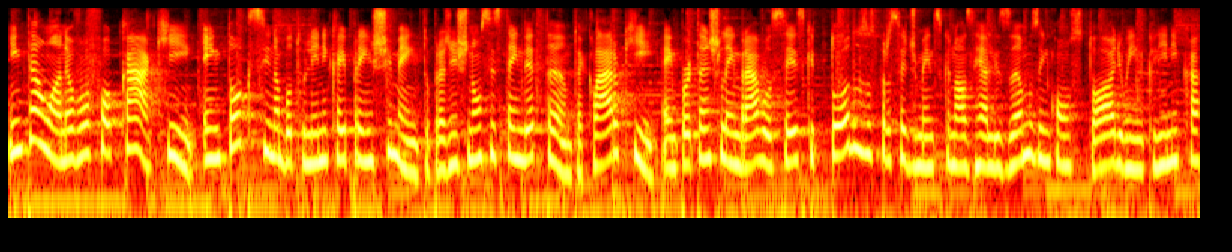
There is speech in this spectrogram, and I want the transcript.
Então, Ana, eu vou focar aqui em toxina botulínica e preenchimento, para a gente não se estender tanto. É claro que é importante lembrar vocês que todos os procedimentos que nós realizamos em consultório e em clínica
